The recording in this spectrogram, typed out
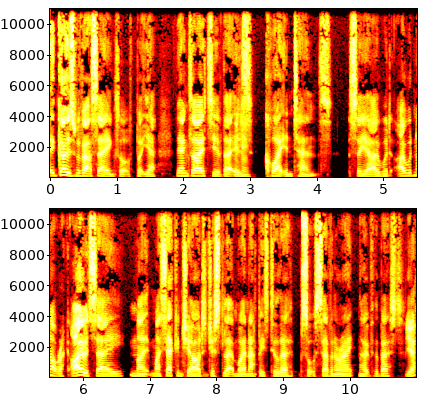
it goes without saying, sort of, but yeah, the anxiety of that is mm-hmm. quite intense. So yeah, I would I would not rec- I would say my my second child just let them wear nappies till they're sort of seven or eight. and hope for the best. Yeah.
